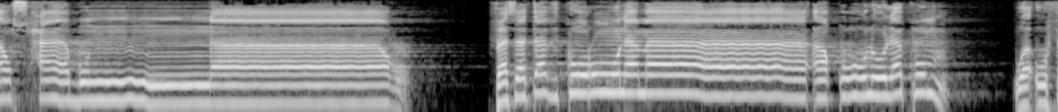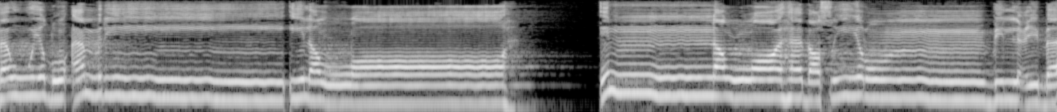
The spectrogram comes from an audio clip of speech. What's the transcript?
أصحاب النار. فستذكرون ما أقول لكم وأفوض أمري إلى الله. إن الله بصير بالعباد.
